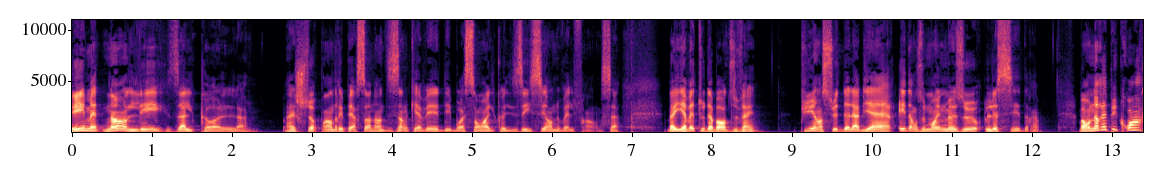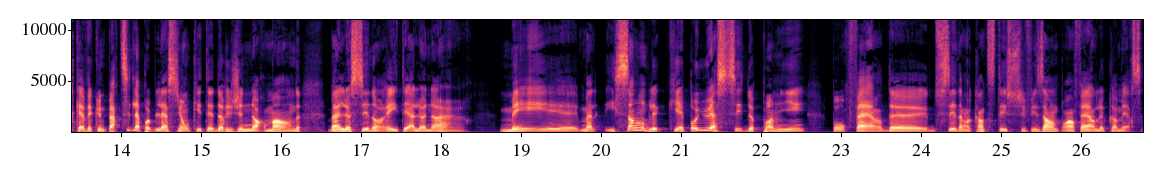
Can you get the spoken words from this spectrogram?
Et maintenant, les alcools. Ben, je surprendrai personne en disant qu'il y avait des boissons alcoolisées ici en Nouvelle-France. Ben, il y avait tout d'abord du vin, puis ensuite de la bière et dans une moindre mesure le cidre. Ben, on aurait pu croire qu'avec une partie de la population qui était d'origine normande, ben, le cidre aurait été à l'honneur, mais euh, il semble qu'il n'y ait pas eu assez de pommiers pour faire du cidre en quantité suffisante pour en faire le commerce.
